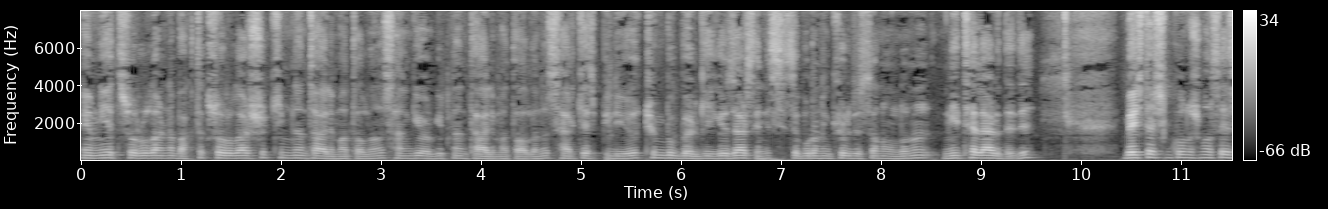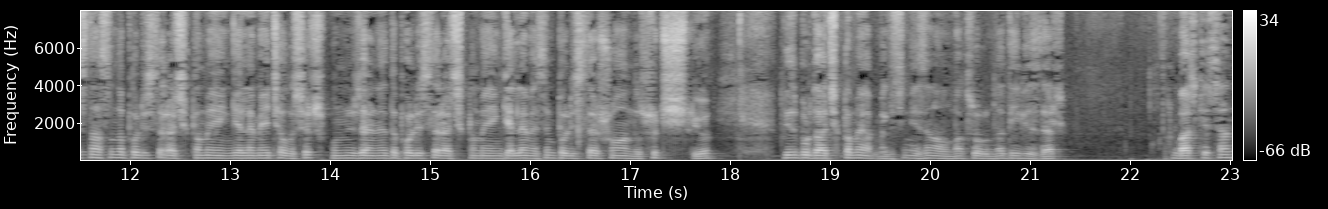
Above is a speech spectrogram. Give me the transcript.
emniyet sorularına baktık. Sorular şu kimden talimat aldınız, hangi örgütten talimat aldınız, herkes biliyor. Tüm bu bölgeyi gözerseniz size buranın Kürdistan olduğunu niteler dedi. Beştaş'ın konuşması esnasında polisler açıklamayı engellemeye çalışır. Bunun üzerine de polisler açıklamayı engellemesin. Polisler şu anda suç işliyor. Biz burada açıklama yapmak için izin almak zorunda değiliz der. Başkesen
